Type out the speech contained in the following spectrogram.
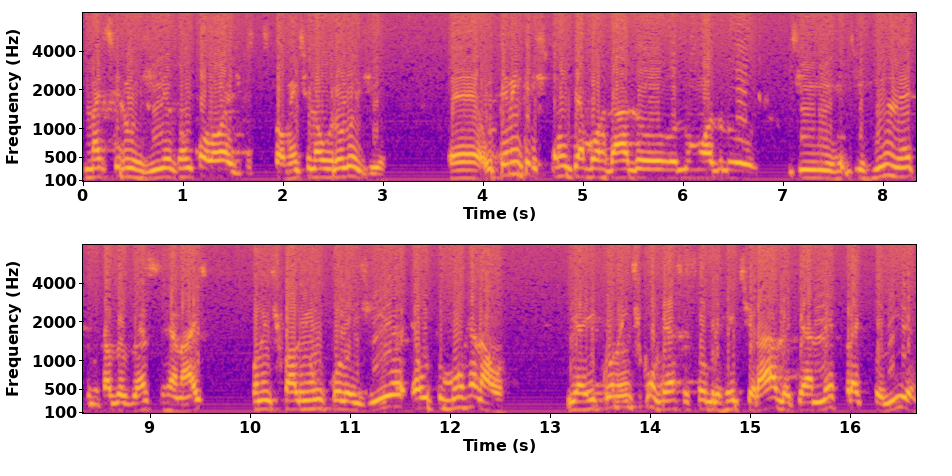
nas cirurgias oncológicas, principalmente na urologia. É, o tema em questão que é abordado no módulo de, de rim, né, que no caso das doenças renais, quando a gente fala em oncologia, é o tumor renal. E aí, quando a gente conversa sobre retirada, que é a nefrectomia,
